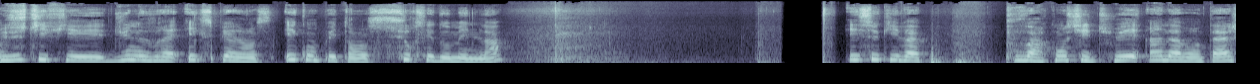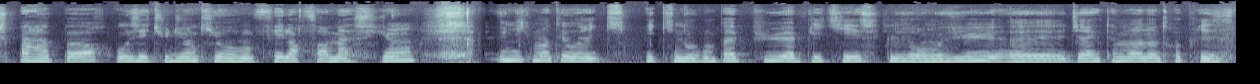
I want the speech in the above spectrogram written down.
justifier d'une vraie expérience et compétence sur ces domaines-là. Et ce qui va pouvoir constituer un avantage par rapport aux étudiants qui auront fait leur formation uniquement théorique et qui n'auront pas pu appliquer ce qu'ils auront vu euh, directement en entreprise.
